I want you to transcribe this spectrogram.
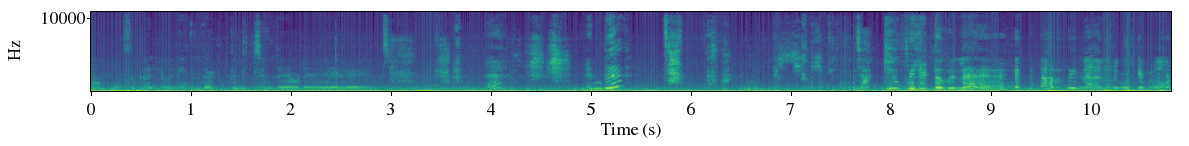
മമ്മൂസ് കല്ലൂനെ എന്താ എടുത്ത് വെച്ചിട്ടുണ്ട് അവിടെ ഏ? എന്ത് ചക്കി ഉപ്പിലിട്ടത് അല്ലേ അത് തിന്നാനാണ് കുട്ടി പോണ.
